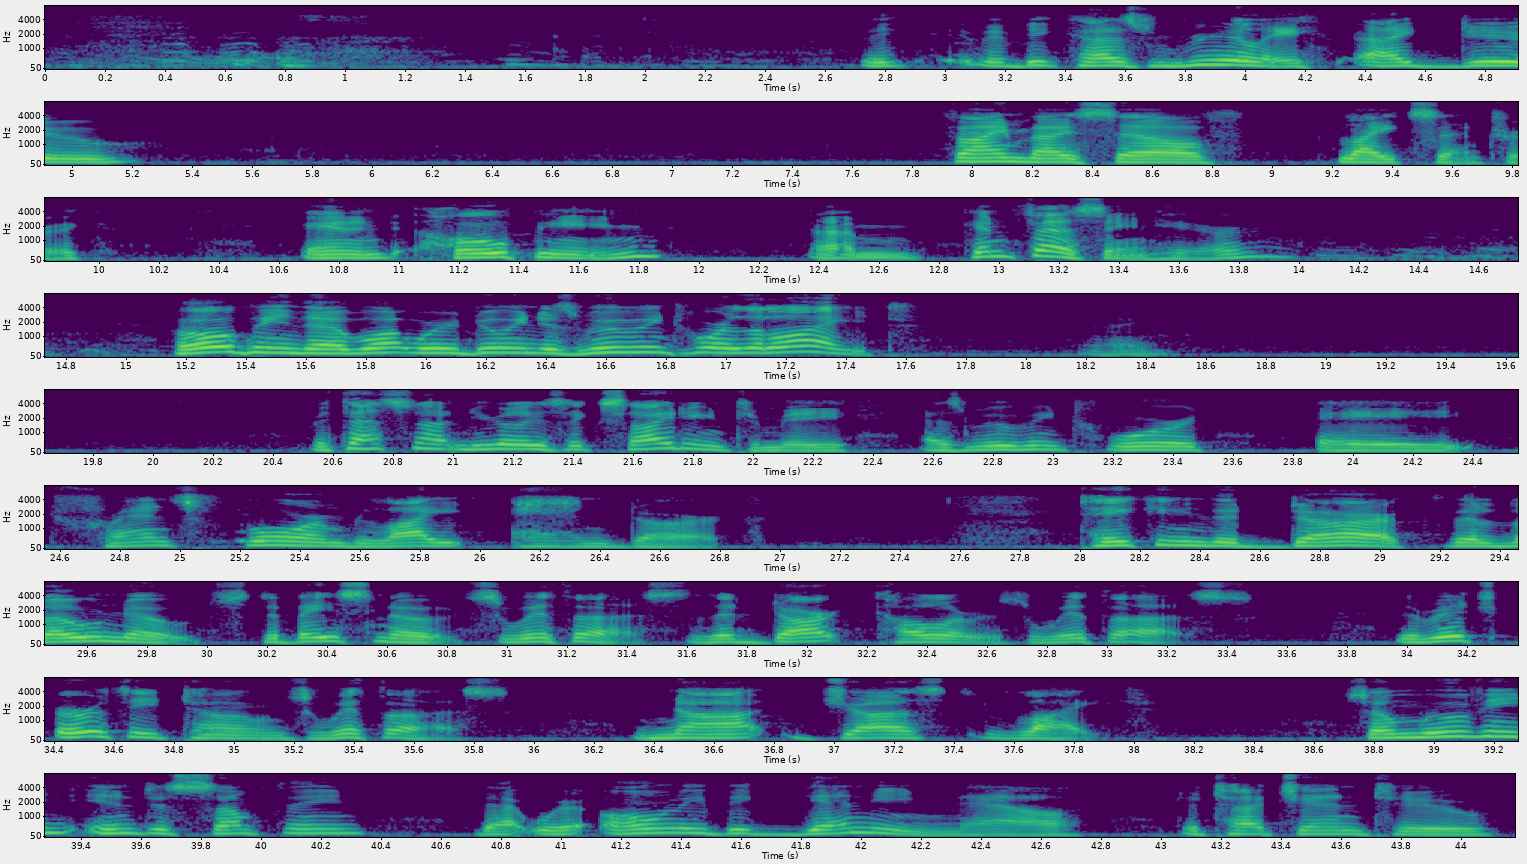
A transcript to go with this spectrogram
because really, I do find myself light centric and hoping, I'm confessing here, hoping that what we're doing is moving toward the light. Right? But that's not nearly as exciting to me as moving toward a transformed light and dark. Taking the dark, the low notes, the bass notes with us, the dark colors with us, the rich earthy tones with us, not just light. So moving into something that we're only beginning now to touch into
